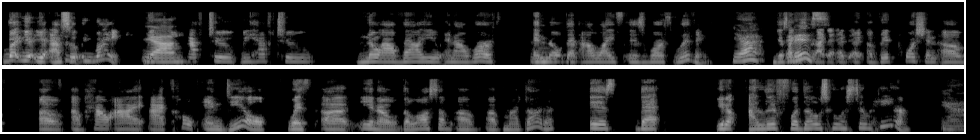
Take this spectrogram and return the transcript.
But you're, you're absolutely right. We, yeah. We have to we have to know our value and our worth and mm-hmm. know that our life is worth living. Yeah. Just like it is. Said, a, a, a big portion of of of how I I cope and deal with uh you know the loss of of of my daughter is that you know I live for those who are still here. Yeah,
